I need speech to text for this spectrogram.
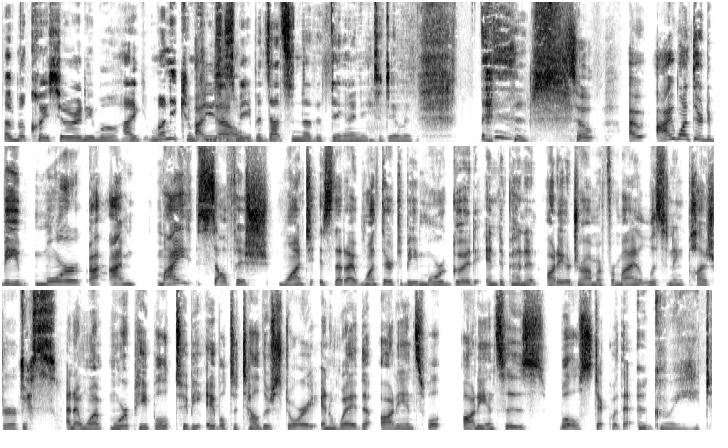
I'm not quite sure anymore. I, money confuses me, but that's another thing I need to deal with. So I, I want there to be more. I- I'm my selfish want is that I want there to be more good independent audio drama for my listening pleasure. Yes. and I want more people to be able to tell their story in a way that audience will audiences will stick with it. Agreed.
